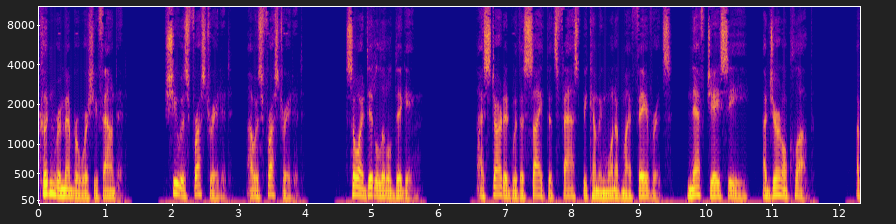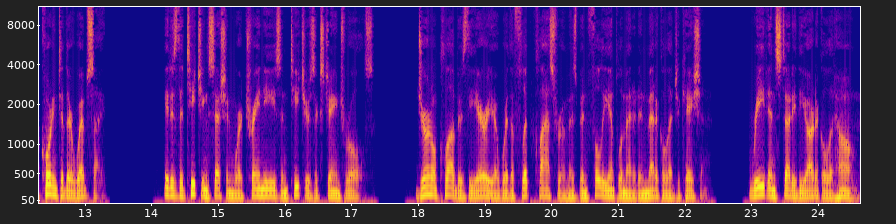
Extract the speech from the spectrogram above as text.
couldn't remember where she found it. She was frustrated, I was frustrated. So I did a little digging. I started with a site that's fast becoming one of my favorites, NephJC, a journal club. According to their website, it is the teaching session where trainees and teachers exchange roles. Journal Club is the area where the flipped classroom has been fully implemented in medical education. Read and study the article at home,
